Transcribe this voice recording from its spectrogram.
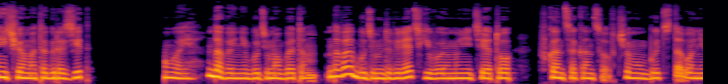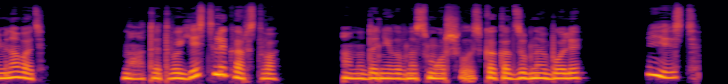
И чем это грозит? Ой, давай не будем об этом. Давай будем доверять его иммунитету. В конце концов, чему быть, того не миновать. Но от этого есть лекарство? Анна Даниловна сморщилась, как от зубной боли. Есть.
